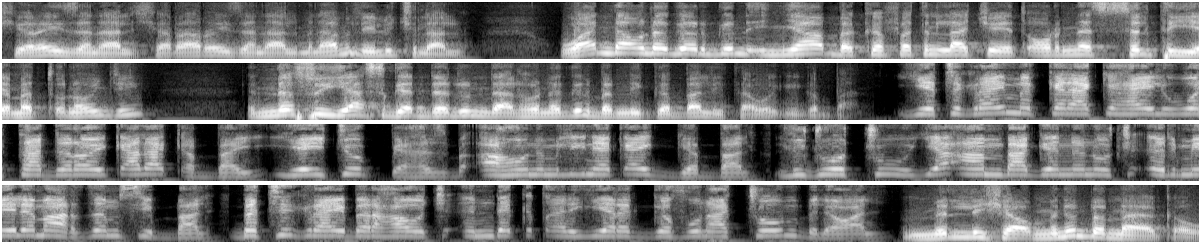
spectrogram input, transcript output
ሽሬ ይዘናል፣ ሸራሮ ይዘናል ምናምን ሊሉ ይችላሉ። ዋናው ነገር ግን እኛ በከፈትንላቸው የጦርነት ስልት እየመጡ ነው እንጂ እነሱ እያስገደዱ እንዳልሆነ ግን በሚገባ ሊታወቅ ይገባል። የትግራይ መከላከያ ኃይል ወታደራዊ ቃል አቀባይ የኢትዮጵያ ህዝብ አሁንም ሊነቃ ይገባል፣ ልጆቹ የአምባገነኖች ዕድሜ ለማርዘም ሲባል በትግራይ በረሃዎች እንደ ቅጠል እየረገፉ ናቸውም ብለዋል። ምልሻው ምንም በማያውቀው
